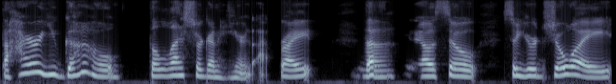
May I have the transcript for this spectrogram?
the higher you go, the less you're going to hear that, right? Yeah. That's, you know, so so your joy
